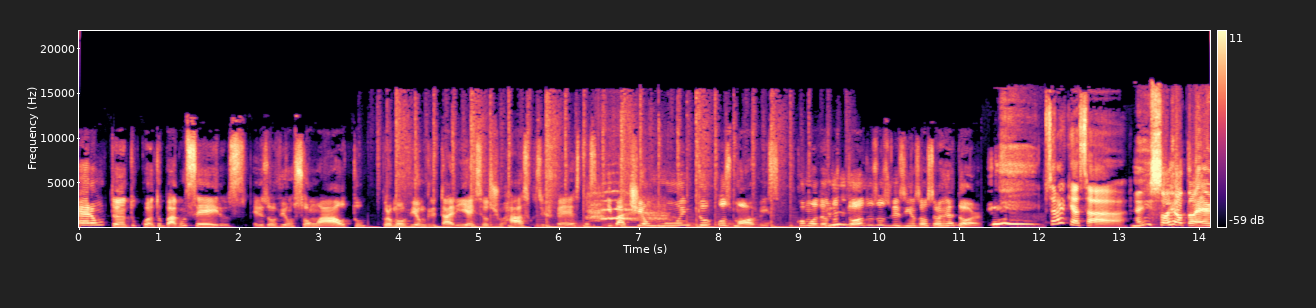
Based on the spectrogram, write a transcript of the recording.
Eram um tanto quanto bagunceiros. Eles ouviam som alto, promoviam gritaria em seus churrascos e festas e batiam muito os móveis, incomodando todos os vizinhos ao seu redor. Será que essa É isso, sou eu. tô- É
